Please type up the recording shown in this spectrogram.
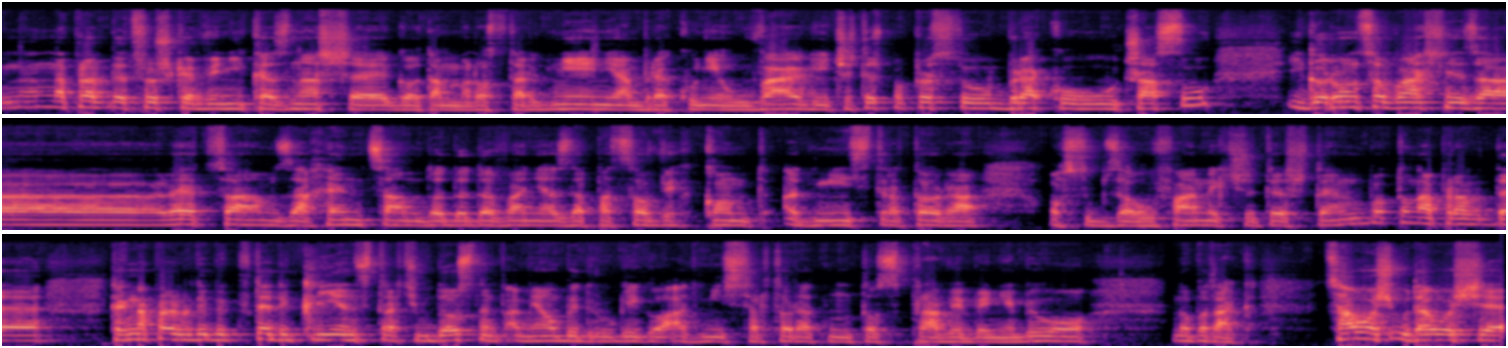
no, naprawdę troszkę wynika z naszego tam roztargnienia, braku nieuwagi, czy też po prostu braku czasu. I gorąco właśnie zalecam, zachęcam do dodawania zapasowych kont administratora osób zaufanych, czy też ten, bo to naprawdę, tak naprawdę gdyby wtedy klient stracił dostęp, a miałby drugiego administratora, no to sprawy by nie było, no bo tak, Całość udało się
